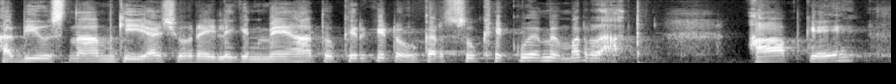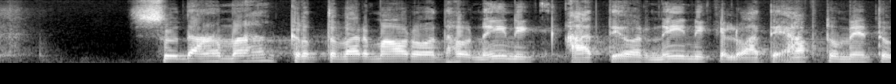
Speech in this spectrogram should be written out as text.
अभी उस नाम की यश हो रही, लेकिन मैं यहाँ तो क्रिकेट होकर सूखे कुएँ में मर रहा था। आपके सुदामा कृतवर्मा और उद्धव नहीं निक, आते और नहीं निकलवाते। आप तो मैं तो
